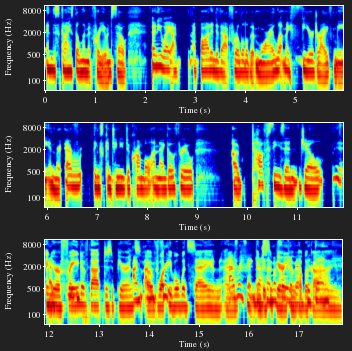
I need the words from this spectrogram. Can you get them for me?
and the sky's the limit for you. And so, anyway, I I bought into that for a little bit more. I let my fear drive me, and my, every, things continued to crumble. And I go through a tough season, Jill. And you're I, afraid of that disappearance I'm, I'm of afraid, what people would say and, and everything. And yes, I'm afraid of it. But then, and...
